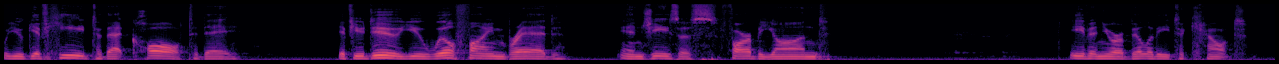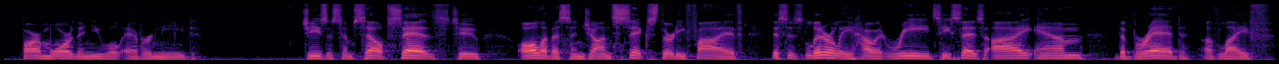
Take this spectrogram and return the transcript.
Will you give heed to that call today? If you do, you will find bread in Jesus far beyond even your ability to count, far more than you will ever need. Jesus himself says to all of us in John 6 35, this is literally how it reads. He says, I am the bread of life.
